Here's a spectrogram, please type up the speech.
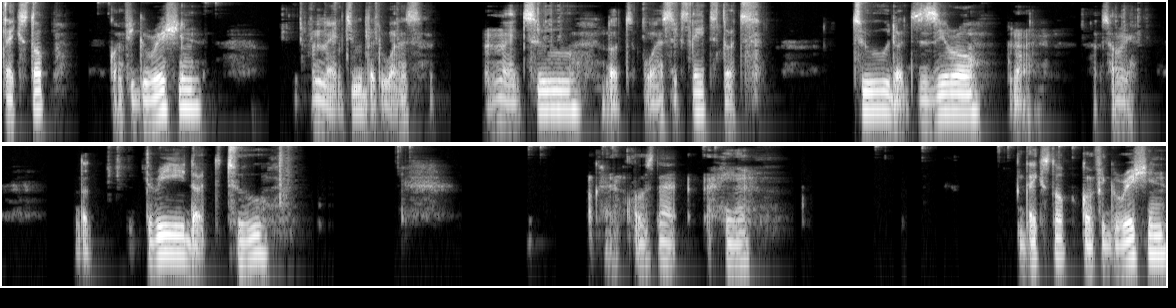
Desktop configuration 192.168.2.0 no sorry. Dot 3.2 okay close that here. Desktop configuration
